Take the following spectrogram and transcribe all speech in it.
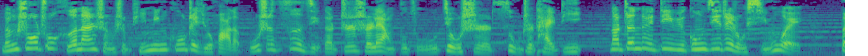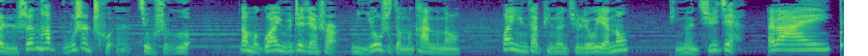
能说出河南省是贫民窟这句话的，不是自己的知识量不足，就是素质太低。那针对地域攻击这种行为，本身它不是蠢就是恶。那么关于这件事儿，你又是怎么看的呢？欢迎在评论区留言哦。评论区见，拜拜。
